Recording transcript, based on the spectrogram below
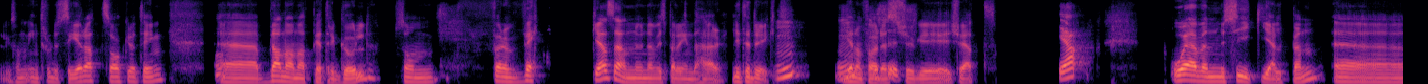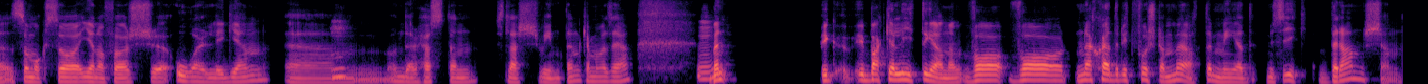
liksom introducerat saker och ting. Mm. Eh, bland annat Peter Guld som för en vecka sedan nu när vi spelar in det här, lite drygt, mm. Mm, genomfördes precis. 2021. Ja. Och även Musikhjälpen eh, som också genomförs eh, årligen eh, mm. under hösten slash vintern kan man väl säga. Mm. Men vi, vi backar lite grann. Vad, vad, när skedde ditt första möte med musikbranschen?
